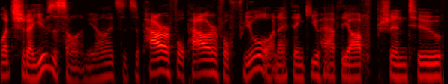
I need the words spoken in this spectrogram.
what should I use this on? You know, it's it's a powerful, powerful fuel, and I think you have the option to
